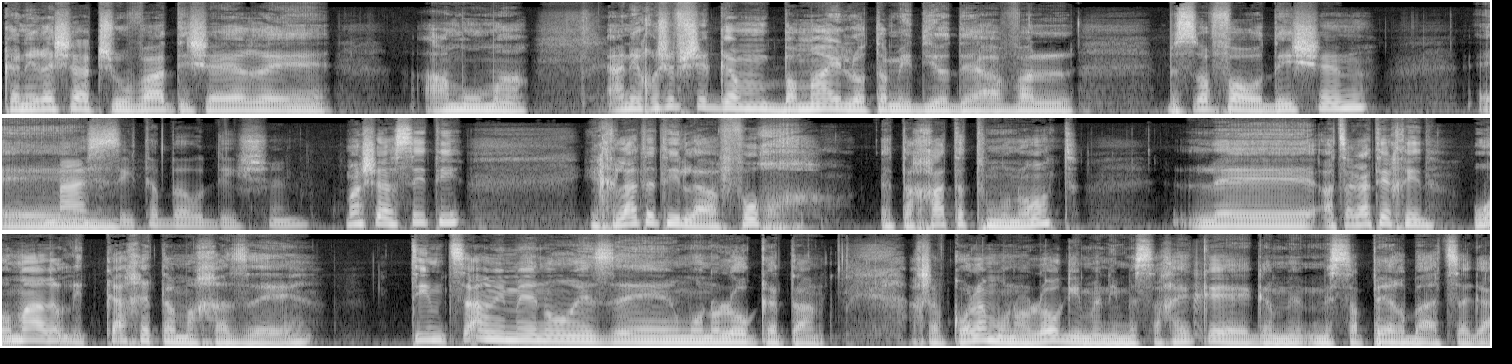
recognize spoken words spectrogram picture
כנראה שהתשובה תישאר אה, עמומה. אני חושב שגם במאי לא תמיד יודע, אבל בסוף האודישן... אה, מה עשית באודישן? מה שעשיתי, החלטתי להפוך את אחת התמונות להצגת יחיד. הוא אמר לי, קח את המחזה, תמצא ממנו איזה מונולוג קטן. עכשיו, כל המונולוגים, אני משחק, אה, גם מספר בהצגה,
